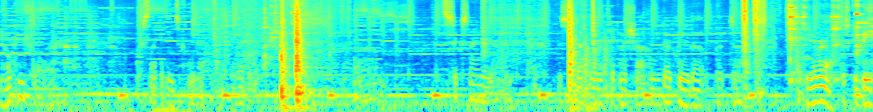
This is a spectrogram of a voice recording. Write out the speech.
No controller. Looks like it needs cleaned up. Um, Six ninety nine. This is definitely worth taking a shot. You gotta clean it up, but uh, you never know. This could be.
